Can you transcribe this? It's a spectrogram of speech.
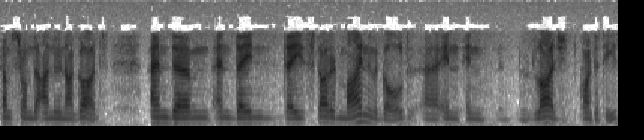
comes from the Anunna gods. And um, and they they started mining the gold uh, in in large quantities,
